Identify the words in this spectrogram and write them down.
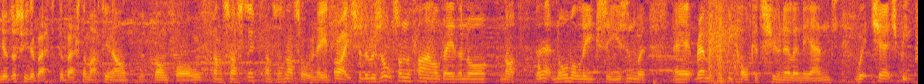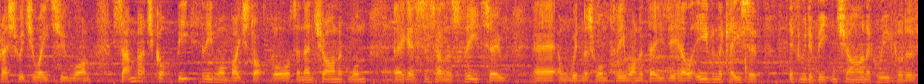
you'll just see the best, the best of Matty now going forward. Fantastic, fantastic. That's what we need. All right. So the results on the final day of the not the normal league season were uh, REMYCA beat Holker two 0 in the end. Whitchurch beat Prestwich away two one. Sandbach got beat three one by Stockport, and then Charnock won uh, against St Helens three two, uh, and Widnes won three one at Daisy Hill. Even the case of if we'd have beaten Charnock, we could have.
